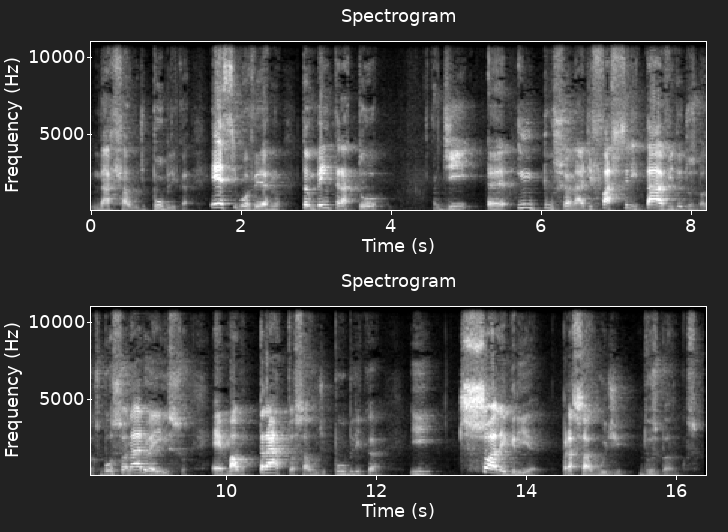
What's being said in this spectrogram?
na saúde pública, esse governo também tratou de eh, impulsionar, de facilitar a vida dos bancos. Bolsonaro é isso: é maltrato à saúde pública e só alegria para a saúde dos bancos.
